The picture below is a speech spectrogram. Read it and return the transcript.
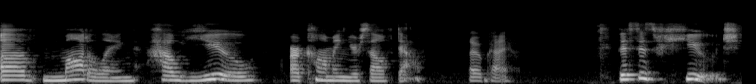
of modeling how you are calming yourself down. Okay. This is huge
